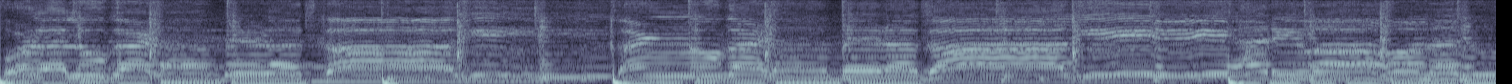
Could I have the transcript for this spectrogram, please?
ಕೊಳಲುಗಳ ಬೆಳಕಾಗಿ, ಕಣ್ಣುಗಳ ಬೆರಗಾಗಿ ಹರಿವ ಹೊನಲು.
